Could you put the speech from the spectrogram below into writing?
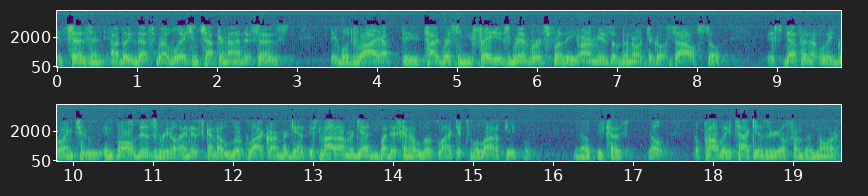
it says in I believe that's Revelation chapter nine. It says they will dry up the Tigris and Euphrates rivers for the armies of the north to go south. So it's definitely going to involve Israel, and it's going to look like Armageddon. It's not Armageddon, but it's going to look like it to a lot of people, you know, because they'll they'll probably attack Israel from the north.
